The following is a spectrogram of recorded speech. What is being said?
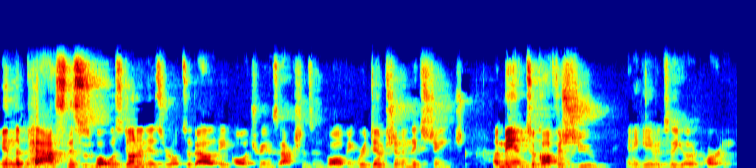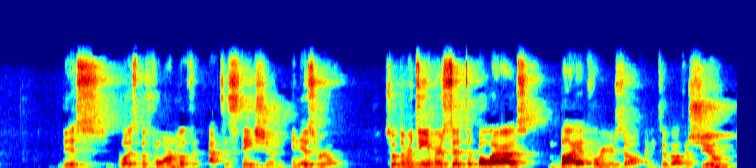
In the past, this is what was done in Israel to validate all transactions involving redemption and exchange. A man took off his shoe and he gave it to the other party. This was the form of attestation in Israel. So the Redeemer said to Boaz, Buy it for yourself. And he took off his shoe,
